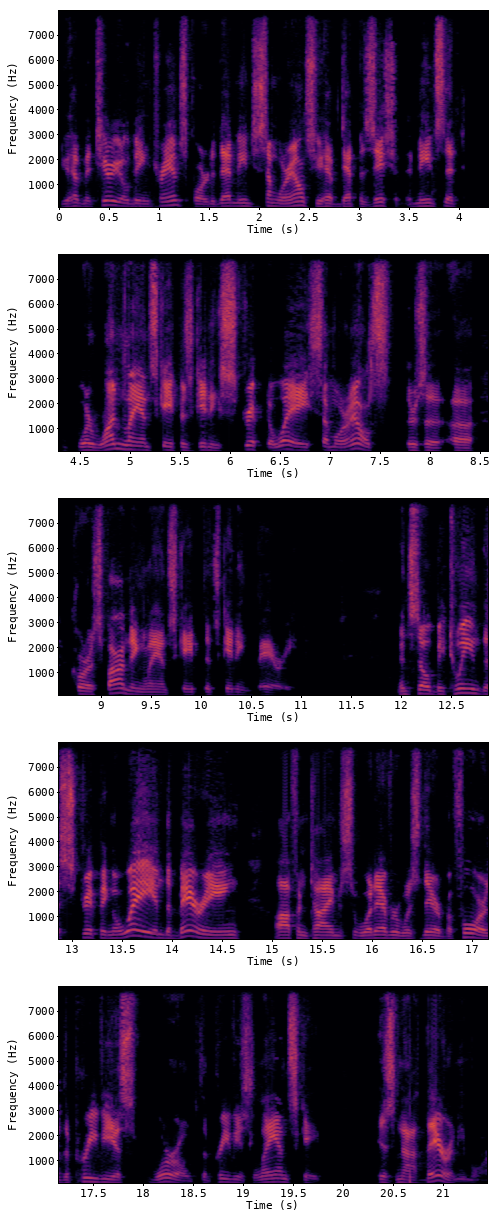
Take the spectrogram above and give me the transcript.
you have material being transported. That means somewhere else you have deposition. It means that where one landscape is getting stripped away somewhere else there's a, a corresponding landscape that's getting buried and so between the stripping away and the burying oftentimes whatever was there before the previous world the previous landscape is not there anymore.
